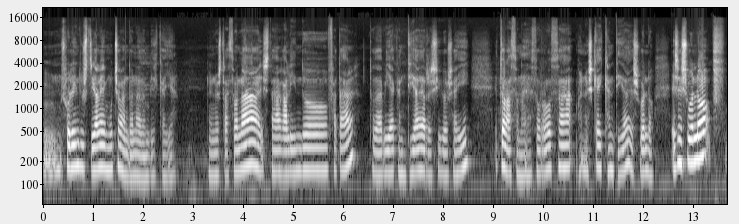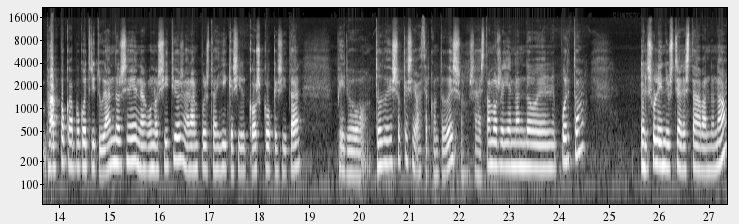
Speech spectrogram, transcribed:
Un mm, suelo industrial hay mucho abandonado en Vizcaya. En nuestra zona está Galindo fatal, todavía cantidad de residuos ahí. toda la zona de Zorroza, bueno, es que hay cantidad de suelo. Ese suelo va poco a poco triturándose en algunos sitios, ahora han puesto allí que si el Cosco, que si tal, pero todo eso, ¿qué se va a hacer con todo eso? O sea, estamos rellenando el puerto, el suelo industrial está abandonado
